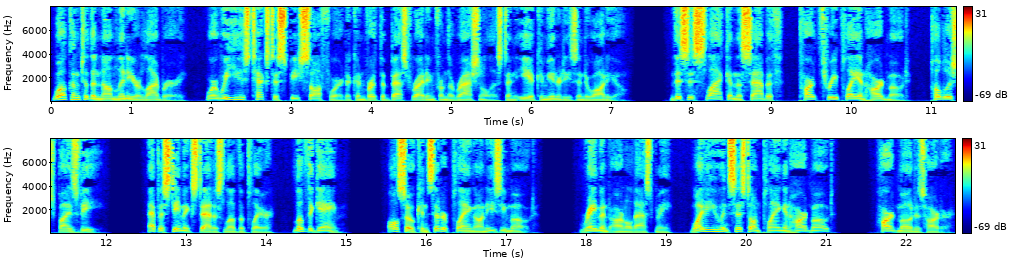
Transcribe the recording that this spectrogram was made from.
Welcome to the Nonlinear Library, where we use text to speech software to convert the best writing from the rationalist and EA communities into audio. This is Slack and the Sabbath, Part 3 Play in Hard Mode, published by Zvi. Epistemic status Love the player, love the game. Also consider playing on easy mode. Raymond Arnold asked me, Why do you insist on playing in hard mode? Hard mode is harder.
